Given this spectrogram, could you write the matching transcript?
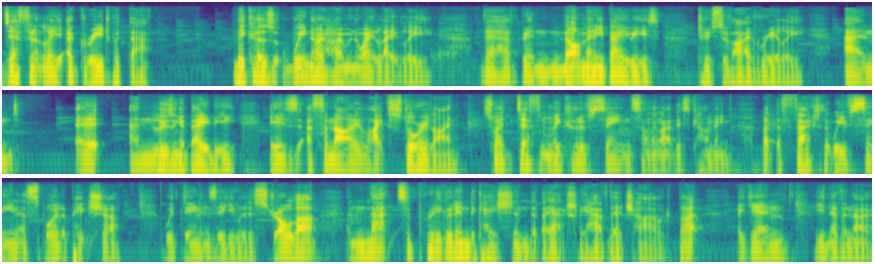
definitely agreed with that. Because we know home and away lately, there have been not many babies to survive really, and it, and losing a baby is a finale like storyline. So I definitely could have seen something like this coming, but the fact that we've seen a spoiler picture with Dean and Ziggy with a stroller, and that's a pretty good indication that they actually have their child. But again, you never know.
